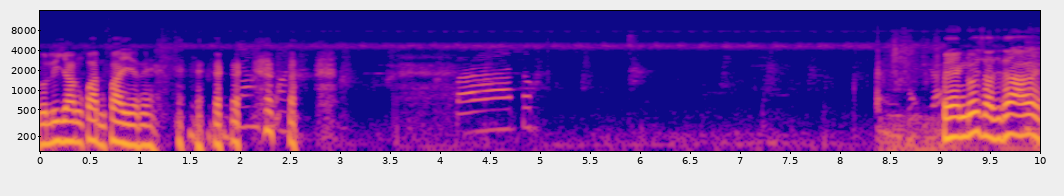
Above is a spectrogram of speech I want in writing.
บ่หรือย่างควันไฟอันนี้ ย่างไปปลาตกแปลงด้วยสาวสิท่าเอ้ย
